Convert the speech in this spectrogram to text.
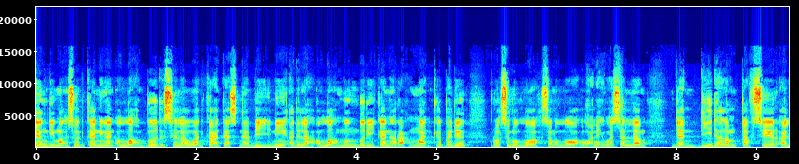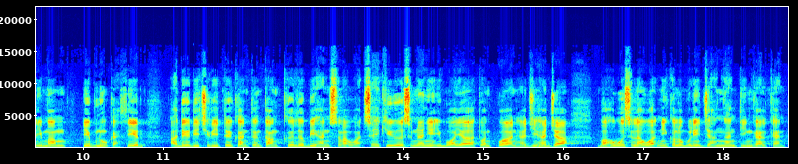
yang dimaksudkan dengan Allah berselawat ke atas nabi ini adalah Allah memberikan rahmat kepada Rasulullah sallallahu alaihi wasallam. Dan di dalam tafsir Al-Imam Ibnu Kathir ada diceritakan tentang kelebihan selawat. Saya kira sebenarnya ibu ayah, tuan-puan, haji haja bahawa selawat ni kalau boleh jangan tinggalkan.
